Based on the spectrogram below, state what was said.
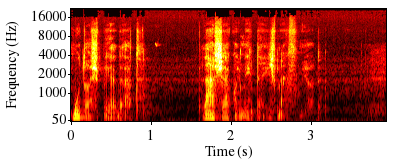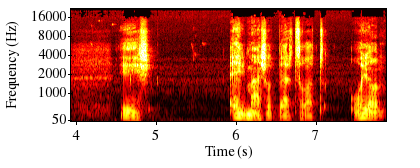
mutas példát. Lássák, hogy még te is megfújod. És egy másodperc alatt olyan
